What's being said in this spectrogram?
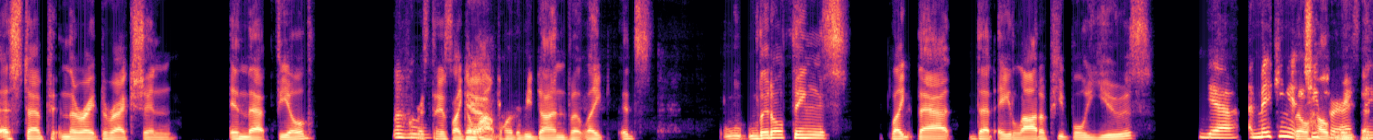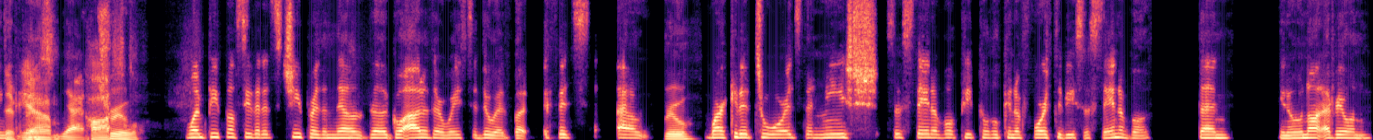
a step in the right direction in that field. Of course, Mhm. there's like a lot more to be done, but like it's little things like that that a lot of people use Yeah, and making it will help cheaper, I make that think. difference. Yeah, Yeah, cost. true. When people see that it's cheaper, then they'll they'll go out of their ways to do it. But if it's um, True. marketed towards the niche, sustainable people who can afford to be sustainable, then you know not everyone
